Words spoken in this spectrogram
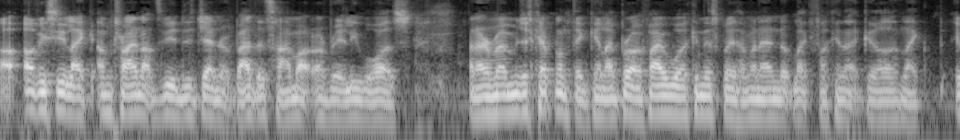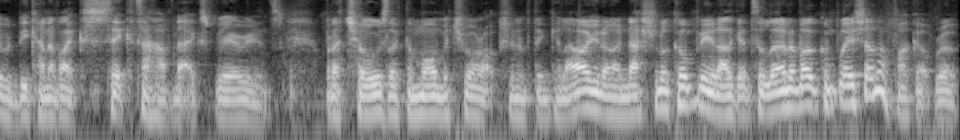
obviously, like I'm trying not to be a degenerate, but at the time I, really was. And I remember just kept on thinking, like, bro, if I work in this place, I'm gonna end up like fucking that girl, and like it would be kind of like sick to have that experience. But I chose like the more mature option of thinking, like, oh, you know, a national company, and I'll get to learn about complaints. Shut the fuck up, bro.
